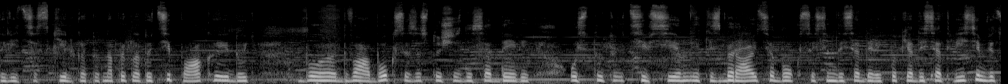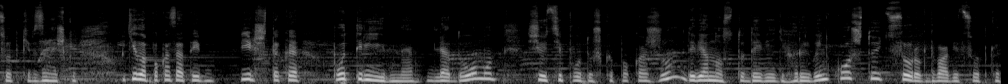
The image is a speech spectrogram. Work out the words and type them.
дивіться, скільки тут, наприклад, оці паки йдуть, бо два бокси за 169. Ось тут ці всі, які збираються бокси, 79 по 58% знижки. Хотіла показати більш таке потрібне для дому. Ще ці подушки покажу. 99 гривень коштують, 42%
